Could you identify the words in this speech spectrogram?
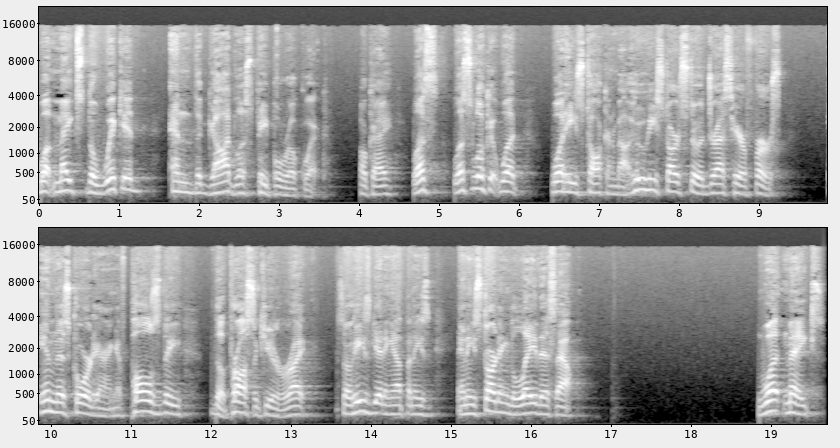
what makes the wicked and the godless people real quick. Okay? Let's, let's look at what, what he's talking about, who he starts to address here first in this court hearing. If Paul's the, the prosecutor, right? So he's getting up and he's, and he's starting to lay this out. What makes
